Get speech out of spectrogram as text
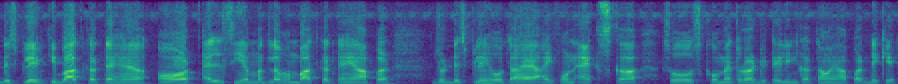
डिस्प्ले की बात करते हैं और एलसीएम मतलब हम बात करते हैं यहाँ पर जो डिस्प्ले होता है आईफोन एक्स का। सो उसको मैं थोड़ा डिटेलिंग करता हूँ यहाँ पर। देखिए,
